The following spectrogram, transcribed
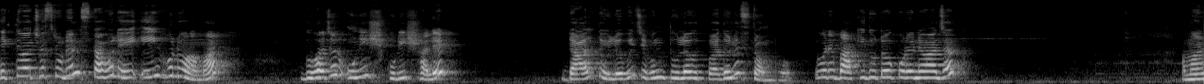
দেখতে পাচ্ছ স্টুডেন্টস তাহলে এই হলো আমার দু হাজার উনিশ কুড়ি সালের ডাল, তৈলবীজ এবং তুলা উৎপাদনের স্তম্ভ। এবারে বাকি দুটোও করে নেওয়া যাক। আমার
